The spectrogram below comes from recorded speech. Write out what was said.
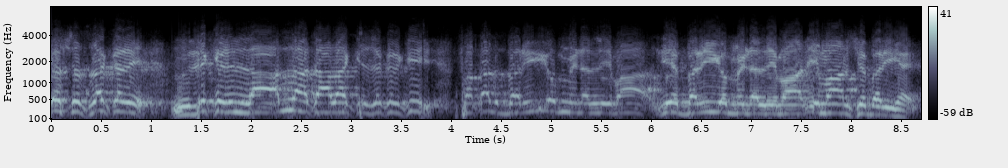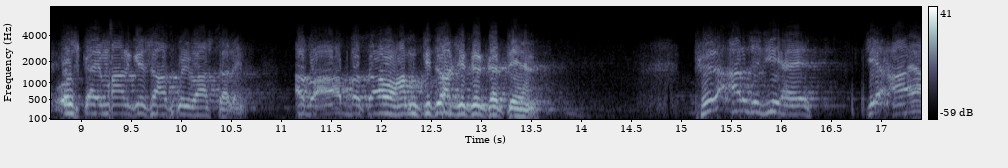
कसरत न करे। ज़िक्र अल्लाह ताला की ज़िक्र की, फ़कत बरी मिनल ये बरी मिनल ईमान ईमान से बरी है। उसका ईमान के साथ कोई वास्ता नहीं। अब आप बताओ, हम कितना ज़िक्र करते हैं? फिर अर्ज़ ये है कि आया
